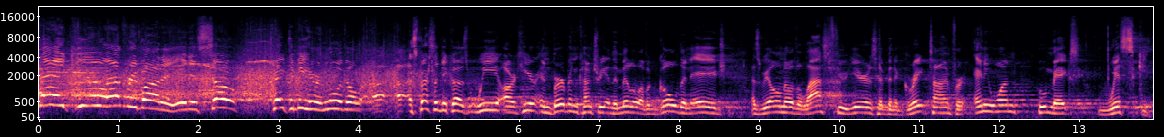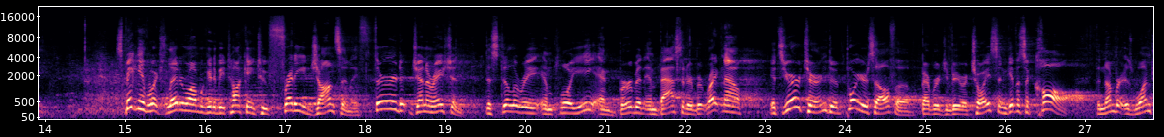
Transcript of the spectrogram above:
Thank you, everybody. It is so great to be here in Louisville, uh, uh, especially because we are here in bourbon country in the middle of a golden age. As we all know, the last few years have been a great time for anyone who makes whiskey. Speaking of which, later on we're going to be talking to Freddie Johnson, a third generation distillery employee and bourbon ambassador. But right now, it's your turn to pour yourself a beverage of your choice and give us a call. The number is 1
